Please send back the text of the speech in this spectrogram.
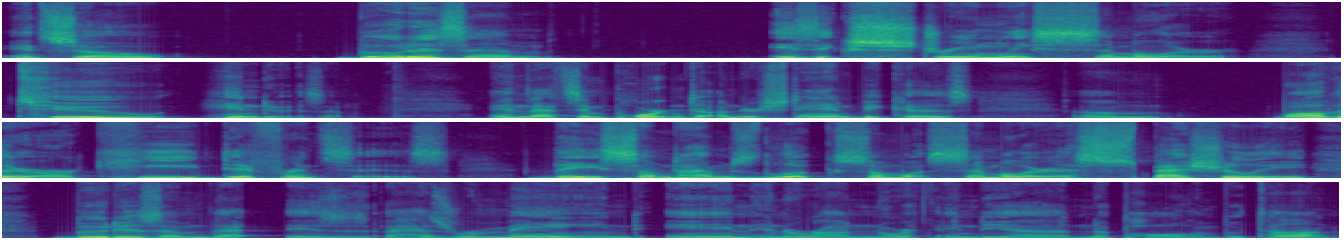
and so Buddhism is extremely similar to Hinduism. And that's important to understand because um, while there are key differences, they sometimes look somewhat similar, especially Buddhism that is has remained in and around North India, Nepal, and Bhutan.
